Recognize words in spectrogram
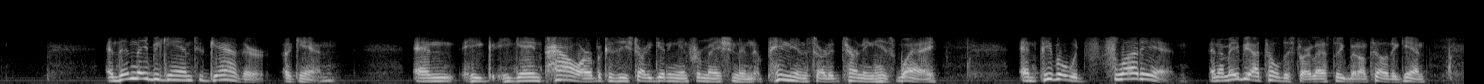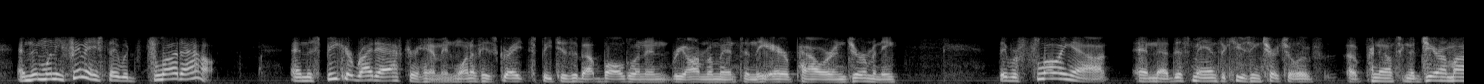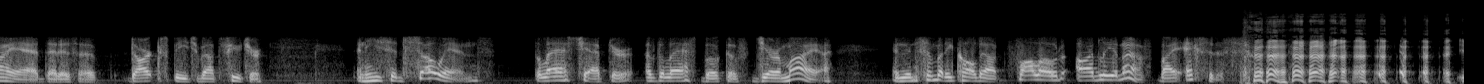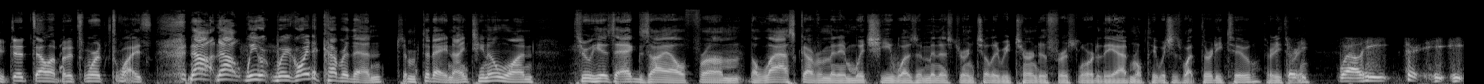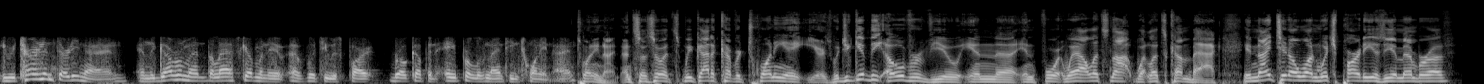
And then they began to gather again. And he he gained power because he started getting information and opinions started turning his way. And people would flood in. And maybe I told this story last week, but I'll tell it again. And then when he finished, they would flood out. And the speaker right after him, in one of his great speeches about Baldwin and rearmament and the air power in Germany, they were flowing out, and uh, this man's accusing Churchill of pronouncing a Jeremiad, that is a dark speech about the future. And he said, So ends the last chapter of the last book of Jeremiah. And then somebody called out, followed oddly enough by Exodus. you did tell it, but it's worth twice. Now, now we, we're going to cover then today, 1901, through his exile from the last government in which he was a minister until he returned as First Lord of the Admiralty, which is what, 32, 33? Well, he, he he returned in '39, and the government, the last government of which he was part, broke up in April of 1929. 29, and so so it's we've got to cover 28 years. Would you give the overview in uh, in four? Well, let's not. Let's come back in 1901. Which party is he a member of?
